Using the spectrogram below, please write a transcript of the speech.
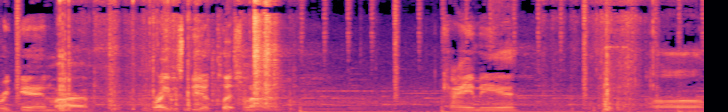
freaking my braided steel clutch line came in. Uh,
